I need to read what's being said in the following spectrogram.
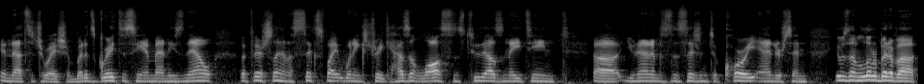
in that situation. But it's great to see him, man. He's now officially on a six fight winning streak, hasn't lost since 2018. Uh, unanimous decision to Corey Anderson. He was on a little bit of a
